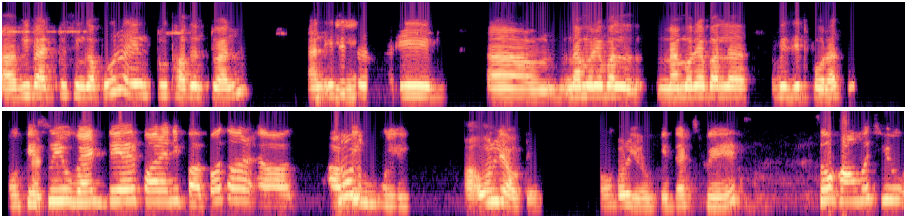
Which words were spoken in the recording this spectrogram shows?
uh, we went to Singapore in 2012, and okay. it is a very um, memorable memorable uh, visit for us. okay. So you went there for any purpose or uh, No, no. outing only? Uh, only outing. Okay, okay, that's great. So how much you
